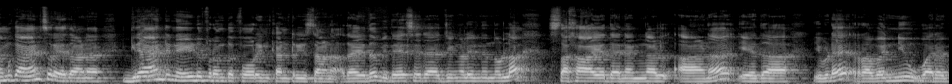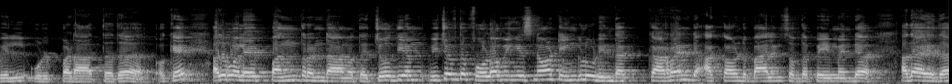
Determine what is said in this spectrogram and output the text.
നമുക്ക് ആൻസർ ഏതാണ് grant in aid from the foreign countries ആണ് അതായത് വിദേശ രാജ്യങ്ങളിൽ നിന്നുള്ള സഹായധനങ്ങൾ ആണ് ഏത് ഇവിടെ റവന്യൂ വരവിൽ ഉൾപ്പെടാത്തത് ഓക്കെ അതുപോലെ പന്ത്രണ്ടാമത്തെ ചോദ്യം which of the following is not include in the current account balance of the payment അതായത്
